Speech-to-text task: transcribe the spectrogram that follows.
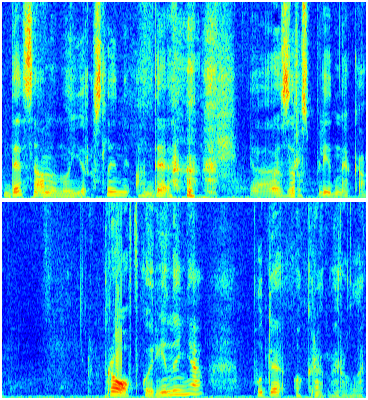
де саме мої рослини, а де е, з розплідника. Про вкорінення буде окремий ролик.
